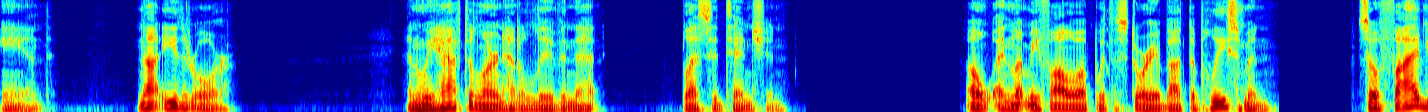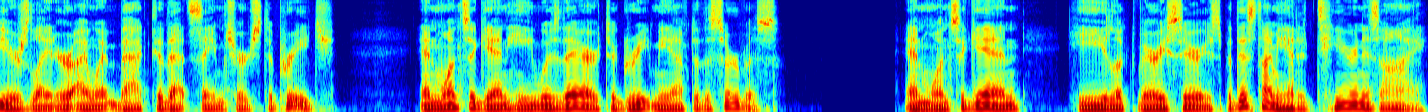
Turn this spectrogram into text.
and, not either or. And we have to learn how to live in that blessed tension. Oh, and let me follow up with a story about the policeman. So, five years later, I went back to that same church to preach. And once again, he was there to greet me after the service. And once again, he looked very serious, but this time he had a tear in his eye.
